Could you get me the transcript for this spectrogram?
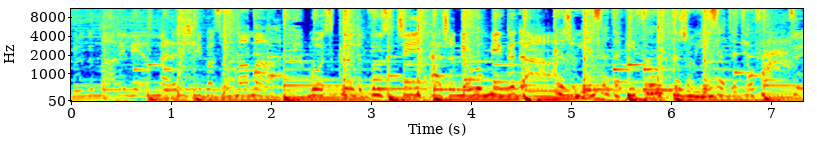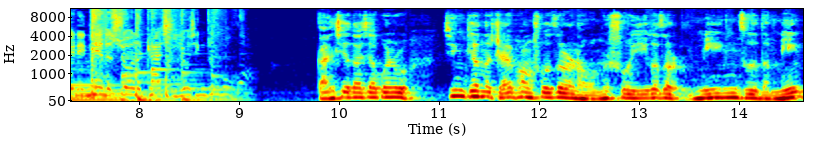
伦敦玛丽莲买了件旗袍送妈妈，莫斯科的布斯基爱上牛肉面疙瘩，各种颜色的皮肤，各种颜色的头发。嘴里念的说的开始流行中国话。感谢大家关注今天的翟胖说字儿呢，我们说一个字儿，名字的名，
